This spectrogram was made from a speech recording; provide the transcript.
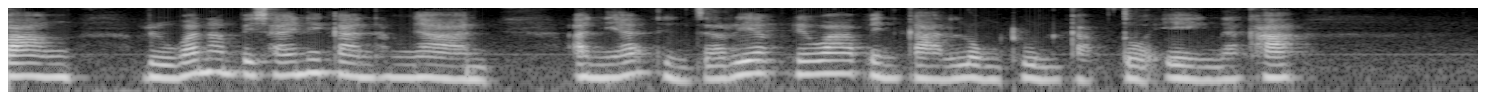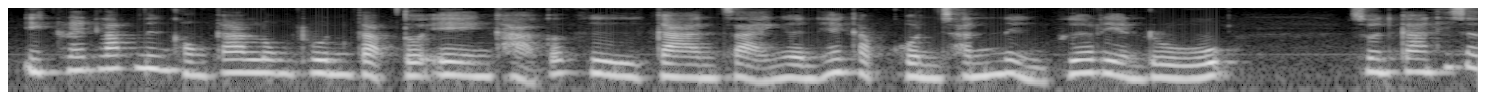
ฟัง หรือว่านำไปใช้ในการทำงาน อันนี้ถึงจะเรียกได้ว่าเป็นการลงทุนกับตัวเองนะคะ อีกเคล็ดลับหนึ่งของการลงทุนกับตัวเองค่ะ ก็คือการจ่ายเงินให้กับคนชั้นหนึ่งเพื่อเรียนรู้ ส่วนการที่จะ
